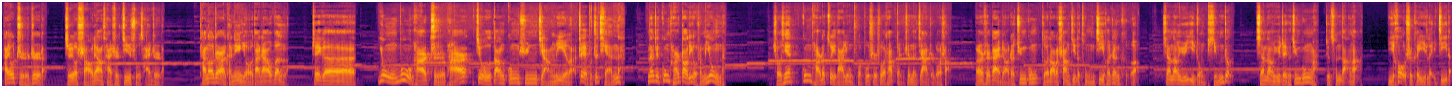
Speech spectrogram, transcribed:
还有纸质的，只有少量才是金属材质的。谈到这儿，肯定有大家要问了：这个用木牌、纸牌就当功勋奖励了，这也不值钱呢？那这工牌到底有什么用呢？首先，工牌的最大用处不是说它本身的价值多少，而是代表着军功得到了上级的统计和认可，相当于一种凭证，相当于这个军功啊就存档了，以后是可以累积的。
